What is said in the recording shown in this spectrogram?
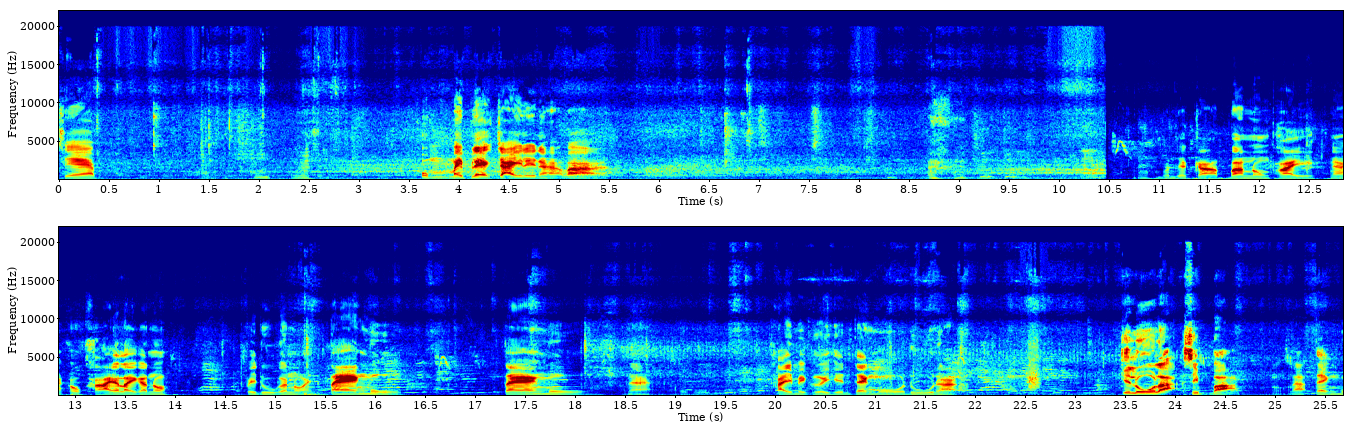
แซ่บอืมอืม ผมไม่แปลกใจเลยนะฮะว่า บรรยากาศบ้านน้องไผ่นะเขาขายอะไรกันเนาะไปดูกันหน่อย แตงโมแตงโมนะโอ้โหใครไม่เคยเห็นแตงโมดูนะ กิโลละ 10 บาทนะแตงโม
